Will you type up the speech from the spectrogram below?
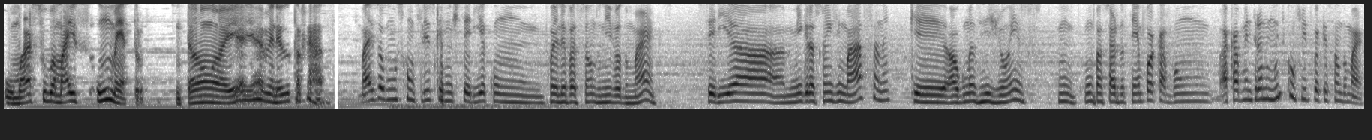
o mar suba mais um metro. Então aí, aí a Veneza está ferrada. Mais alguns conflitos que a gente teria com, com a elevação do nível do mar seria migrações em massa, né? Que algumas regiões com, com o passar do tempo, acabam, acabam entrando muito conflito com a questão do mar.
